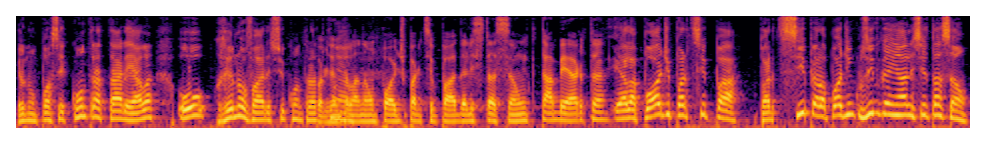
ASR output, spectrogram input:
Eu não posso é contratar ela ou renovar esse contrato Por exemplo, ela. ela não pode participar da licitação que está aberta. Ela pode participar. Participa, ela pode inclusive ganhar a licitação,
